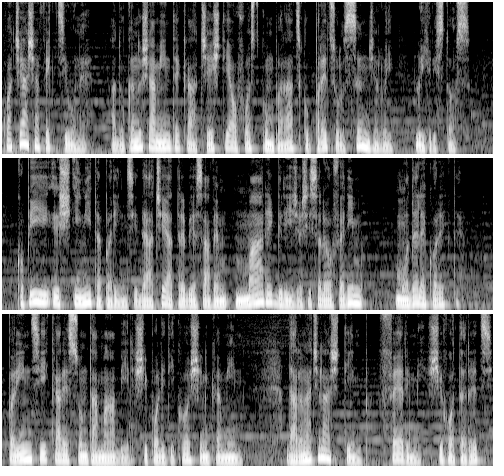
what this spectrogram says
cu aceeași afecțiune, aducându-și aminte că aceștia au fost cumpărați cu prețul sângelui lui Hristos. Copiii își imită părinții, de aceea trebuie să avem mare grijă și să le oferim modele corecte. Părinții care sunt amabili și politicoși în cămin, dar în același timp fermi și hotărâți,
